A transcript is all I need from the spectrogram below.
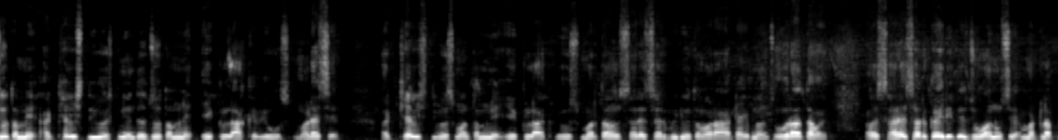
જો તમે અઠ્યાવીસ દિવસની અંદર જો તમને એક લાખ વ્યૂઝ મળે છે, અઠ્યાવીસ દિવસમાં તમને એક લાખ વ્યૂઝ મળતા હોય, સરેસર વીડિયો તમારા આ ટાઈપના જોરાતા હોય. હવે સરેસર કઈ રીતે જોવાનું છે? મતલબ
